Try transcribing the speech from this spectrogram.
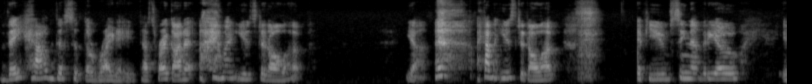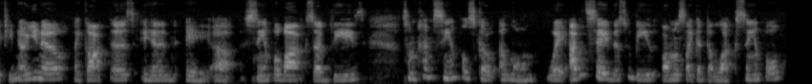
They have this at the Rite Aid. That's where I got it. I haven't used it all up. Yeah, I haven't used it all up. If you've seen that video, if you know, you know, I got this in a uh, sample box of these. Sometimes samples go a long way. I would say this would be almost like a deluxe sample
